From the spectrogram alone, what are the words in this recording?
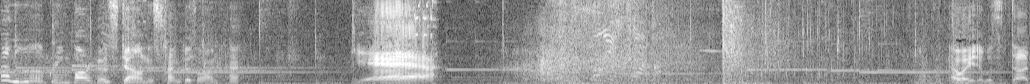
And the little green bar goes down as time goes on. Huh. Yeah! Oh wait, it was a dud.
